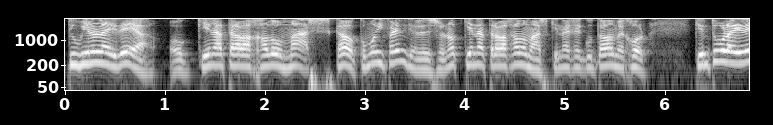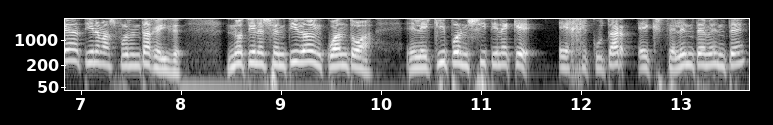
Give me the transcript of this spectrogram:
tuvieron la idea o quién ha trabajado más. Claro, ¿cómo diferencias eso, no? ¿Quién ha trabajado más? ¿Quién ha ejecutado mejor? quien tuvo la idea tiene más porcentaje. Dice, no tiene sentido en cuanto a el equipo en sí tiene que ejecutar excelentemente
